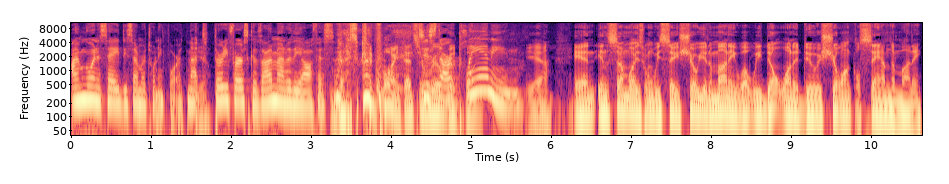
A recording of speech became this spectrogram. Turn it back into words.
I'm going to say December 24th, not 31st because I'm out of the office. That's a good point. That's a real good point. To start planning. Yeah. And in some ways, when we say show you the money, what we don't want to do is show Uncle Sam the money.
